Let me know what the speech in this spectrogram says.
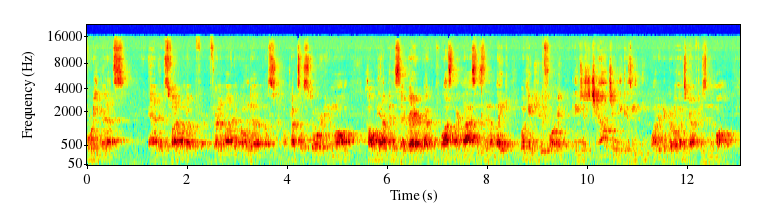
40 minutes. And it was fun a friend of mine that owned a, a, pretzel store in the mall called me up and said, Ray, I lost my glasses in the lake. What can you do for me? And he just challenged me because he, he wanted to go to LensCrafters in the mall.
